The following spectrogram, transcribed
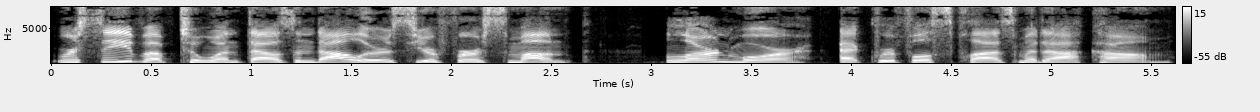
Receive up to $1,000 your first month. Learn more at grifolsplasma.com.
